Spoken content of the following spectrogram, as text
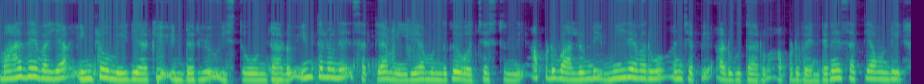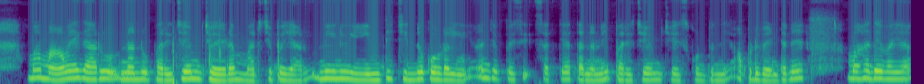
మహాదేవయ్య ఇంట్లో మీడియాకి ఇంటర్వ్యూ ఇస్తూ ఉంటాడు. ఇంతలోనే సత్య మీడియా ముందుకు వచ్చేస్తుంది. అప్పుడు వాళ్ళుండి మీరెవరు? అని చెప్పి అడుగుతారు. అప్పుడు వెంటనే సత్య ఉండి మా మామయ్య గారు నన్ను పరిచయం చేయడం మర్చిపోయారు. నేను ఈ ఇంటి చిన్న కోడల్ని అని చెప్పేసి సత్య తనని పరిచయం చేసుకుంటుంది. అప్పుడు వెంటనే మహాదేవయ్య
